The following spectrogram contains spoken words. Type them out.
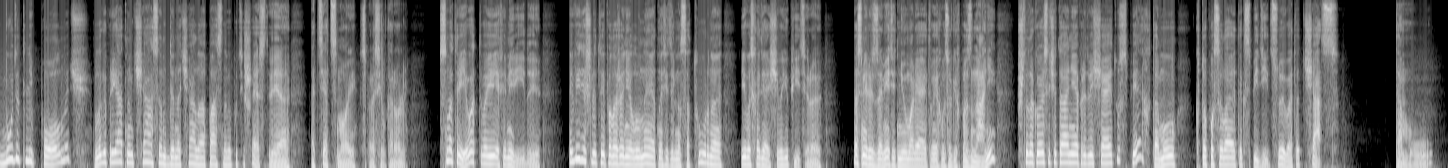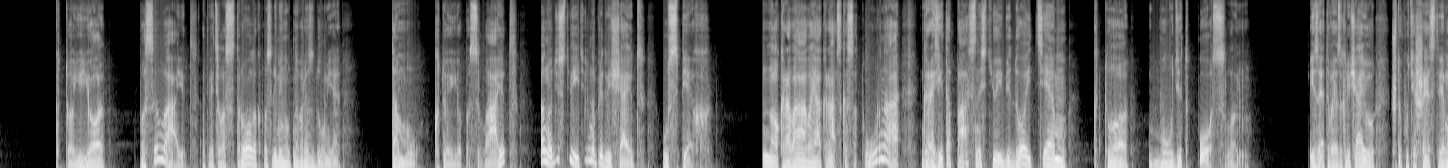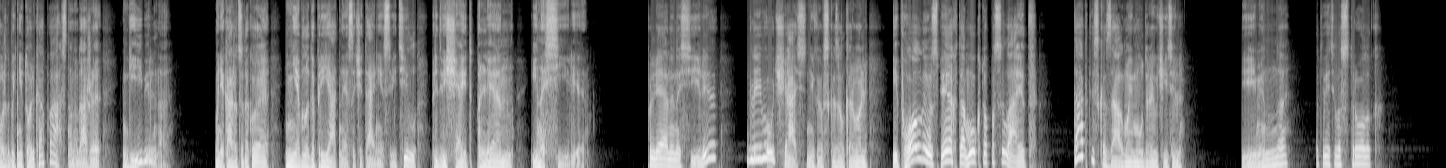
будет ли полночь благоприятным часом для начала опасного путешествия, отец мой?» — спросил король. «Смотри, вот твои эфемериды. Видишь ли ты положение Луны относительно Сатурна и восходящего Юпитера? Осмелюсь заметить, не умаляя твоих высоких познаний, что такое сочетание предвещает успех тому, кто посылает экспедицию в этот час. Тому, кто ее посылает, — ответил астролог после минутного раздумья. Тому, кто ее посылает, оно действительно предвещает успех. Но кровавая окраска Сатурна грозит опасностью и бедой тем, кто будет послан. Из этого я заключаю, что путешествие может быть не только опасно, но даже гибельно. Мне кажется, такое неблагоприятное сочетание светил предвещает плен и насилие. «Плен и насилие для его участников», — сказал король, — «и полный успех тому, кто посылает». «Так ты сказал, мой мудрый учитель». «Именно», — ответил астролог.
